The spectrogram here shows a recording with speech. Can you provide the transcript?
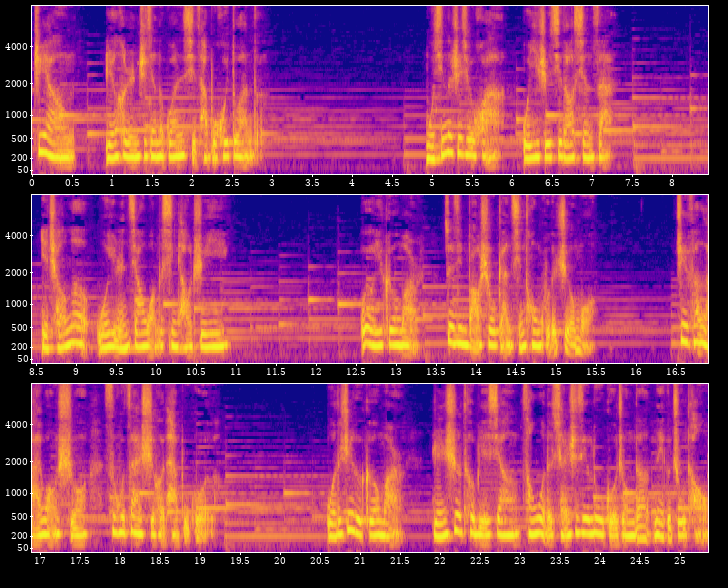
这样人和人之间的关系才不会断的。”母亲的这句话，我一直记到现在，也成了我与人交往的信条之一。我有一哥们儿。最近饱受感情痛苦的折磨，这番来往说似乎再适合他不过了。我的这个哥们儿人设特别像从我的全世界路过中的那个猪头，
